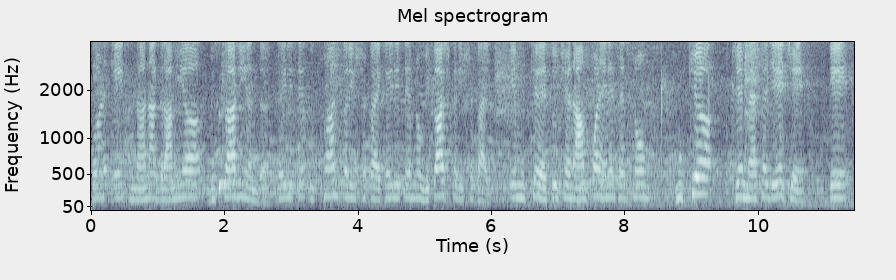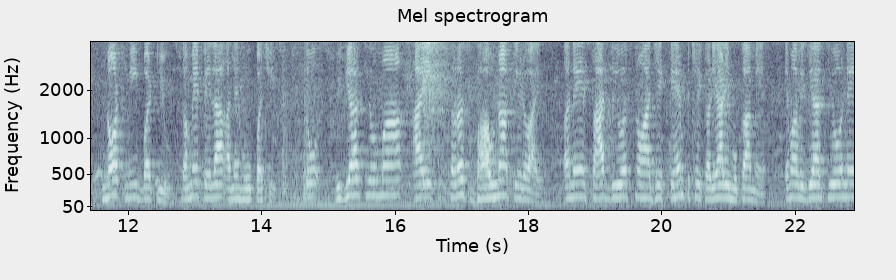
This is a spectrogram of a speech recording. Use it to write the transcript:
પણ એક નાના ગ્રામ્ય વિસ્તારની અંદર કઈ રીતે ઉત્થાન કરી શકાય, કઈ રીતે એમનો વિકાસ કરી શકાય, એ મુખ્ય હેતુ છે. અને આમ પણ એનએસએસનો મુખ્ય જે મેસેજ એ છે કે નોટ મી બટ યુ તમે પહેલાં અને હું પછી. તો વિદ્યાર્થીઓમાં આ એક સરસ ભાવના કેળવાય અને સાત દિવસનો આ જે કેમ્પ છે કડિયાળી મુકામે, એમાં વિદ્યાર્થીઓને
